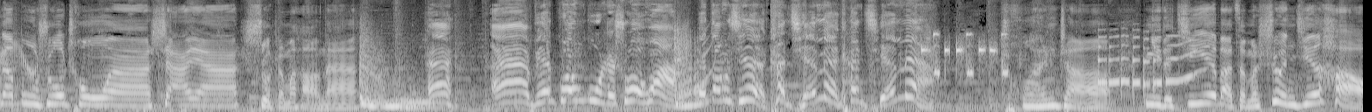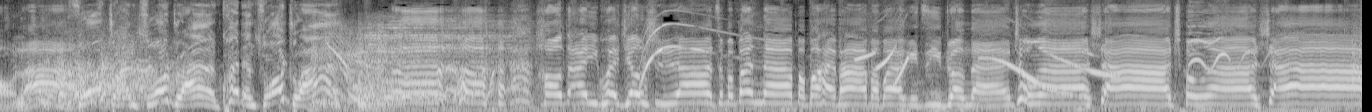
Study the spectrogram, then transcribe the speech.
那不说冲啊，杀呀，说什么好呢？哎哎，别光顾着说话，别当心，看前面，看前面，船长，你的结巴怎么瞬间好了？左转左转，快点左转！啊，好大一块礁石啊，怎么办呢？宝宝害怕，宝宝要给自己壮胆，冲啊杀，冲啊杀！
